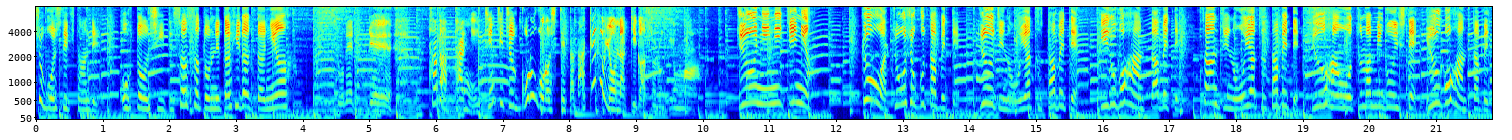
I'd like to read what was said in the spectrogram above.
しょぼしてきたんでお布団敷いてさっさと寝た日だったにゃ。それってただ単に一日中ゴロゴロしてただけのような気がするゲマ12日にゃ今日は朝食食べて10時のおやつ食べて昼ご飯食べて3時のおやつ食べて夕飯をつまみ食いして夕ご飯食べて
